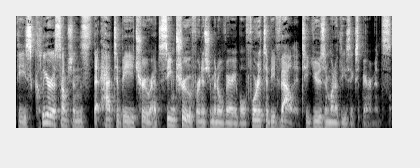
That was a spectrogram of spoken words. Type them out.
these clear assumptions that had to be true or had to seem true for an instrumental variable for it to be valid to use in one of these experiments.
